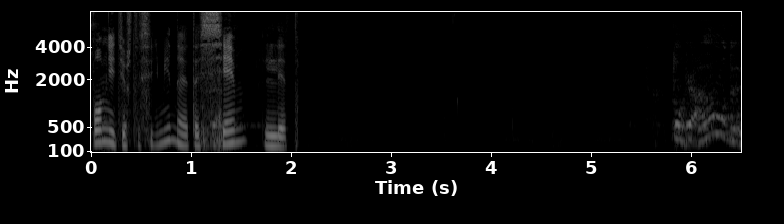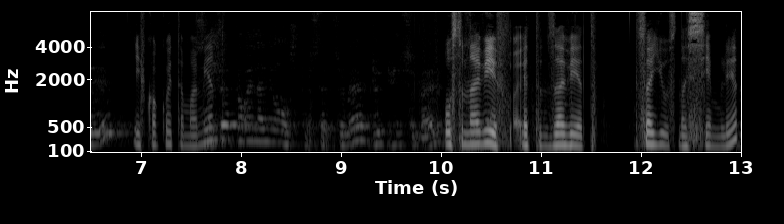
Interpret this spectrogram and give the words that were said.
Помните, что седьмина — это семь лет. И в какой-то момент, установив этот завет, союз на семь лет,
